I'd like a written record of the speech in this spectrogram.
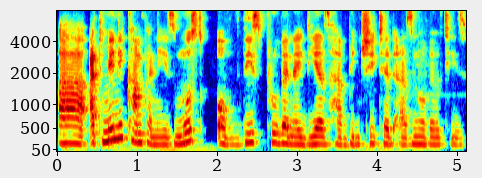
uh, at many companies, most of these proven ideas have been treated as novelties.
